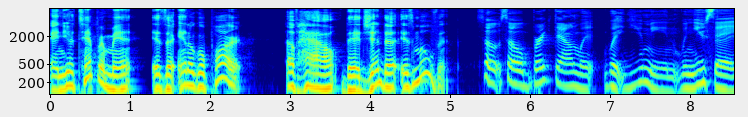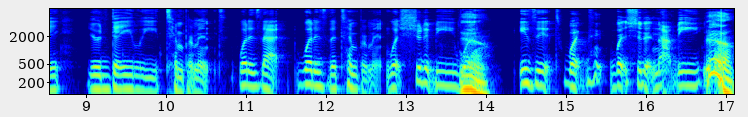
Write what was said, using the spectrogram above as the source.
And your temperament is an integral part of how the agenda is moving. So so break down what what you mean when you say your daily temperament. What is that? What is the temperament? What should it be? What is Yeah. it? What what should it not be? Yeah.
